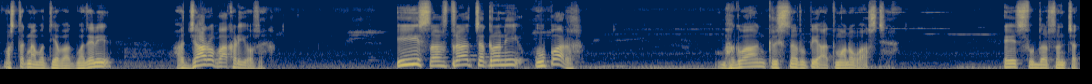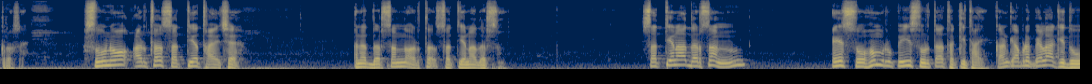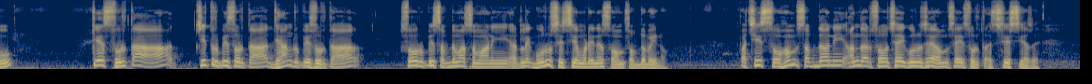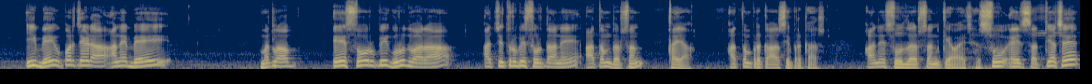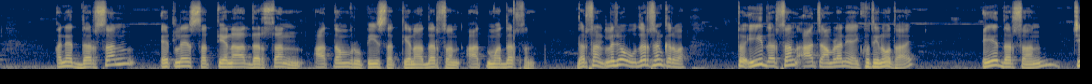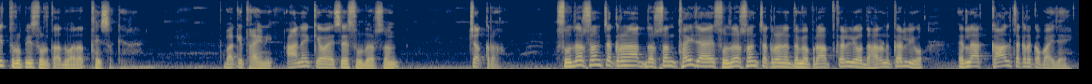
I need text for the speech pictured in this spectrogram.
મસ્તકના મધ્ય ભાગમાં જેની હજારો પાખડીઓ છે. એ સહસ્ત્રાર ચક્રની ઉપર ભગવાન કૃષ્ણ રૂપી આત્માનો વાસ છે. એ સુદર્શન ચક્ર છે. સુનો અર્થ સત્ય થાય છે. અને દર્શનનો અર્થ સત્યના દર્શન. સત્યના દર્શન એ સોહમ રૂપી સુરતા થકી થાય. કારણ કે આપણે પહેલાં કીધું કે સુરતા ચિત્તરૂપી સુરતા, ધ્યાનરૂપી સુરતા સો રૂપી શબ્દમાં સમાણી એટલે ગુરુ શિષ્ય મળીને સોહમ શબ્દ બન્યો. પછી સોહમ શબ્દની અંદર સો છે ગુરુ છે, હમ છે સુરતા, શિષ્ય છે. એ બે ઉપર ચડ્યા અને બે મતલબ એ સો રૂપી ગુરુ દ્વારા આ ચિત્રરૂપી સુરતાને આત્મ દર્શન થયા. આત્મ પ્રકાશ એ પ્રકાશ. આને સુદર્શન કહેવાય છે. સુ એ સત્ય છે અને દર્શન એટલે સત્યના દર્શન, આત્મરૂપી સત્યના દર્શન, આત્મદર્શન. દર્શન એટલે જો ઉદર્શન કરવા, તો એ દર્શન આ ચામડાની આંખોથી ન થાય. એ દર્શન ચિત્તરૂપી સુરતા દ્વારા થઈ શકે છે. બાકી થાય નહીં. આને કહેવાય છે સુદર્શન ચક્ર. સુદર્શન ચક્રના દર્શન થઈ જાય, સુદર્શન ચક્રને તમે પ્રાપ્ત કરી લ્યો, ધારણ કરી લ્યો, એટલે આ કાલ ચક્ર કપાઈ જાય.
